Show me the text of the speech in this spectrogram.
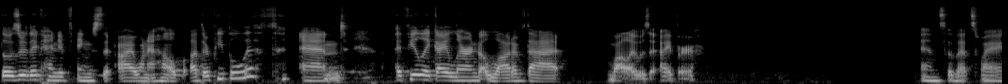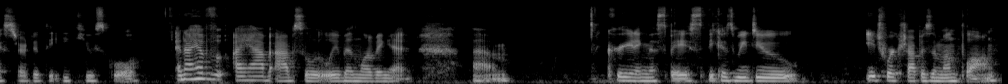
those are the kind of things that i want to help other people with. And i feel like i learned a lot of that while i was at hyper and so that's why I started the EQ school. And I have I have absolutely been loving it, um, creating this space because we do each workshop is a month long,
